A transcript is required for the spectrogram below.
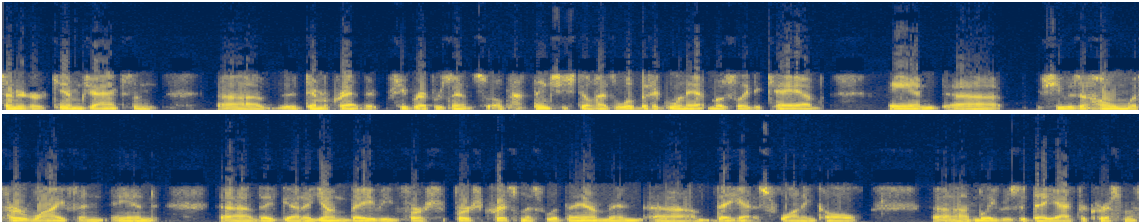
Senator Kim Jackson uh, the Democrat that she represents. I think she still has a little bit of Gwinnett, mostly DeKalb, and uh, she was at home with her wife, and and uh, they've got a young baby first first Christmas with them, and um, they had a swatting call. Uh, I believe it was the day after Christmas.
